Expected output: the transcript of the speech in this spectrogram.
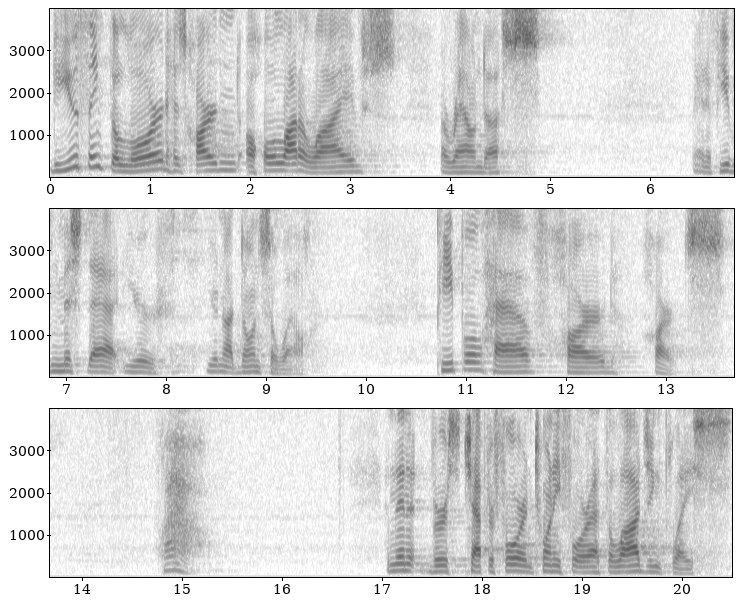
Do you think the Lord has hardened a whole lot of lives around us? And if you've missed that, you're, you're not doing so well. People have hard hearts. Wow. And then at verse chapter 4 and 24, at the lodging place,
